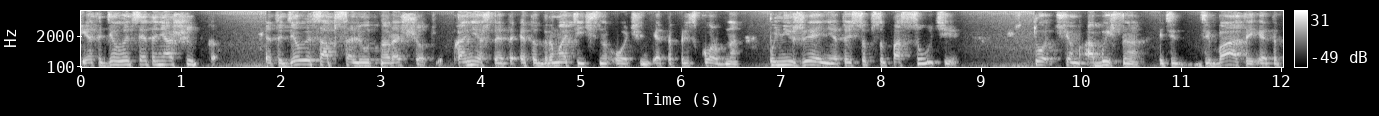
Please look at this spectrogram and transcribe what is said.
И это делается, это не ошибка. Это делается абсолютно расчетливо. Конечно, это, это драматично очень, это прискорбно. Понижение. То есть, собственно, по сути, то, чем обычно эти дебаты, это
